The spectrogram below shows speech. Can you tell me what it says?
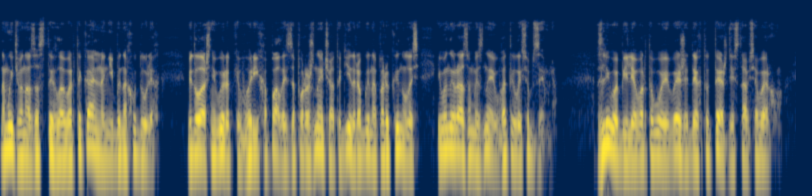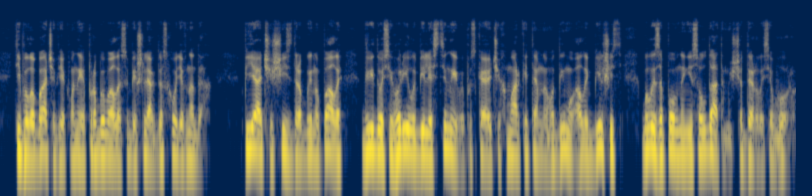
На мить вона застигла вертикально, ніби на худулях. Бідолашні виродки вгорі хапались за порожнечу, а тоді драбина перекинулась, і вони разом із нею вгатились об землю. Зліва біля вартової вежі дехто теж дістався верху. Тіпило бачив, як вони пробивали собі шлях до сходів на дах. П'ять чи шість драбин упали, дві досі горіли біля стіни, випускаючи хмарки темного диму, але більшість були заповнені солдатами, що дерлися вгору.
